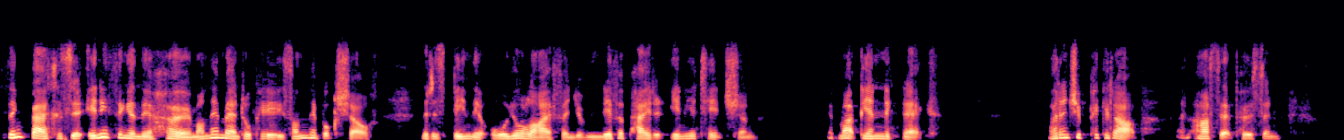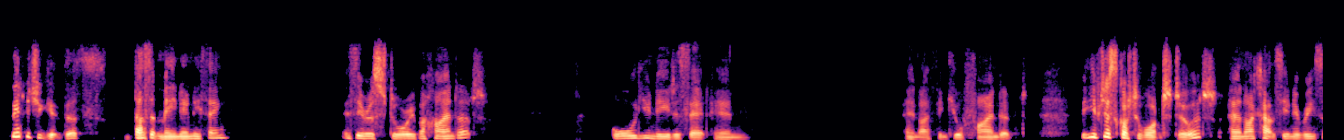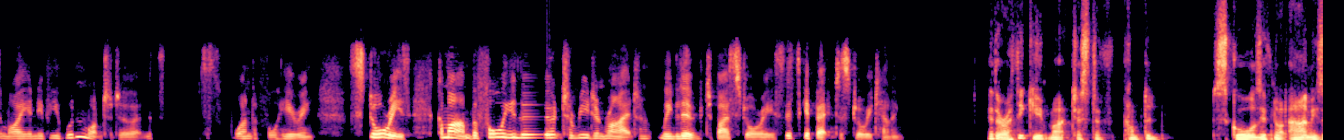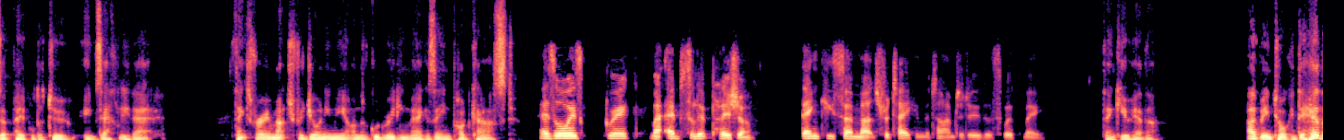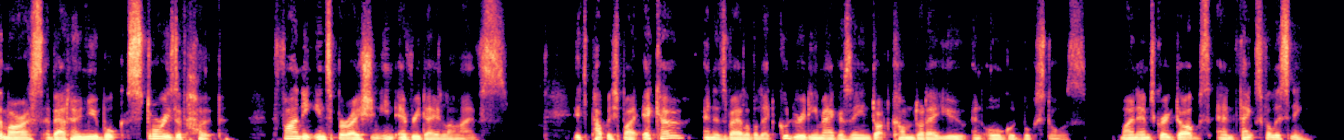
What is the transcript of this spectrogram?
think back, is there anything in their home, on their mantelpiece, on their bookshelf, that has been there all your life and you've never paid it any attention? It might be a knickknack, why don't you pick it up and ask that person, where did you get this? Does it mean anything? Is there a story behind it? All you need is that in. And I think you'll find it. But you've just got to want to do it. And I can't see any reason why any of you wouldn't want to do it. It's just wonderful hearing stories. Come on, before we learned to read and write, we lived by stories. Let's get back to storytelling. Heather, I think you might just have prompted scores, if not armies, of people to do exactly that. Thanks very much for joining me on the Good Reading Magazine podcast. As always, Greg, my absolute pleasure. Thank you so much for taking the time to do this with me. Thank you, Heather. I've been talking to Heather Morris about her new book, Stories of Hope Finding Inspiration in Everyday Lives. It's published by Echo and is available at goodreadingmagazine.com.au and all good bookstores. My name's Greg Dobbs, and thanks for listening.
